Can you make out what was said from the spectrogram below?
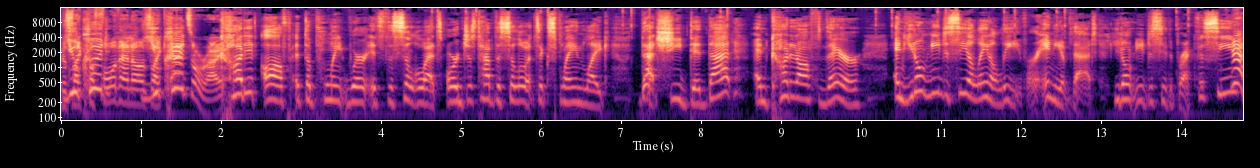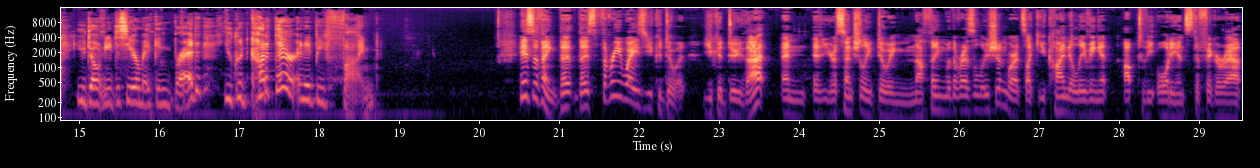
you like could before then I was you like, eh, could it's all right. cut it off at the point where it's the silhouettes or just have the silhouettes explain like that she did that and cut it off there and you don't need to see Elaina leave or any of that. You don't need to see the breakfast scene. Yeah. You don't need to see her making bread. You could cut it there and it'd be fine. Here's the thing: there, there's three ways you could do it. You could do that, and you're essentially doing nothing with a resolution, where it's like you kind of leaving it up to the audience to figure out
